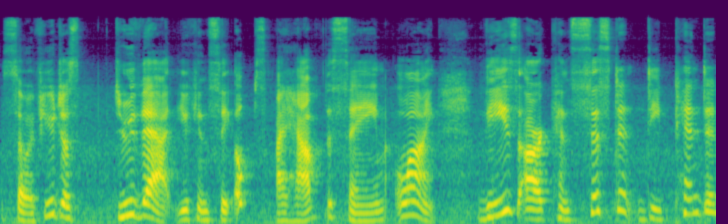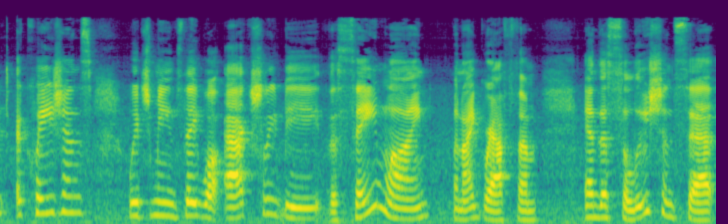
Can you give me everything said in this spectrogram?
So if you just do that, you can see, oops, I have the same line. These are consistent dependent equations, which means they will actually be the same line when I graph them. And the solution set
